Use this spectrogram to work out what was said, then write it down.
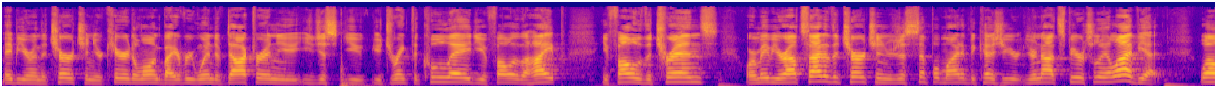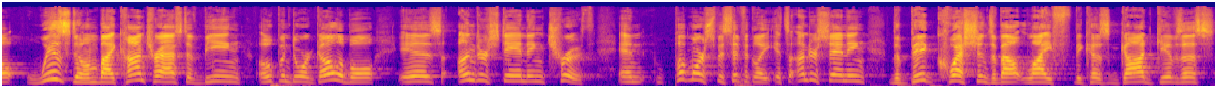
maybe you're in the church and you're carried along by every wind of doctrine. You, you just you, you drink the Kool-Aid, you follow the hype, you follow the trends, or maybe you're outside of the church and you're just simple-minded because you're, you're not spiritually alive yet. Well, wisdom, by contrast of being open door gullible, is understanding truth. And put more specifically, it's understanding the big questions about life because God gives us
